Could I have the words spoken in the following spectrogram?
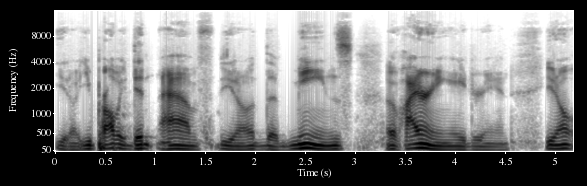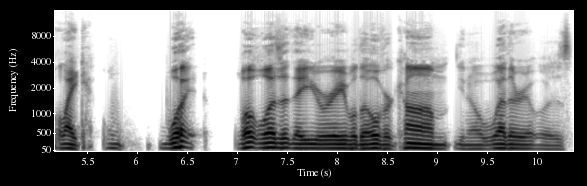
you know, you probably didn't have, you know, the means of hiring Adrian. You know, like what what was it that you were able to overcome, you know, whether it was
